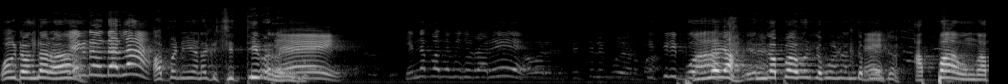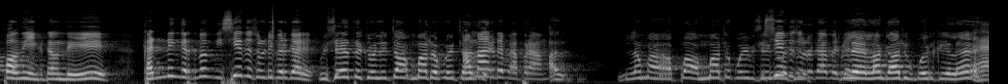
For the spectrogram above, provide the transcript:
உன்கிட்ட வந்தாரா? என்கிட்ட வந்தார்ல? அப்ப நீ எனக்கு சித்தி வர ஏய் என்னப்பா தம்பி சொல்றாரு? இல்லையா? எங்க அப்பா வீட்டுல போன அந்த போயிட்டு. அப்பா உங்க அப்பா வந்து என்கிட்ட வந்து கண்ணுங்கிறது விஷயத்த சொல்லிட்டு போயிருக்காரு. விஷயத்தை சொல்லிட்டு அம்மாட்ட போய் அம்மா. கிட்ட அப்புறம் அது இல்லம்மா அப்பா அம்மாட்ட போய் விஷயம். பிள்ளை எல்லாம் காட்டுக்கு போயிருக்கீங்களே? ஆ.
